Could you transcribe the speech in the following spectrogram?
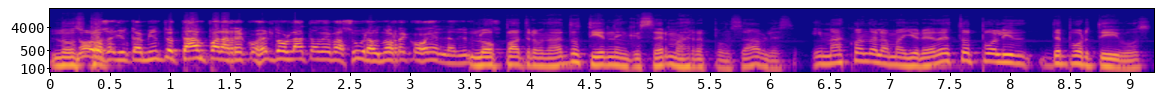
Los, no, los ayuntamientos están para recoger dos latas de basura o no recogerlas. Los patronatos tienen que ser más responsables. Y más cuando la mayoría de estos polideportivos,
